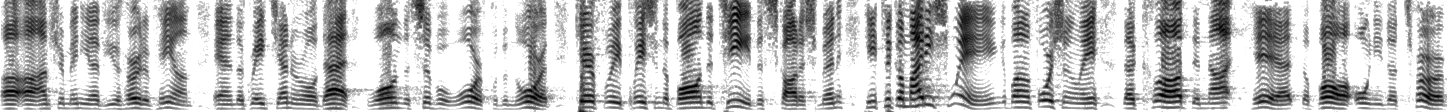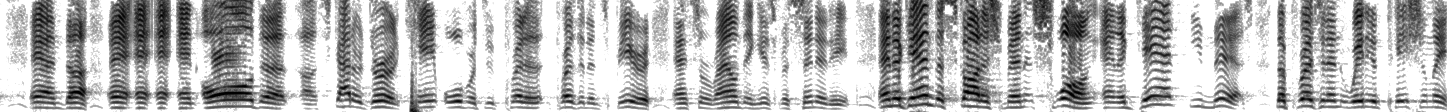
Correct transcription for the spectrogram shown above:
uh, I'm sure many of you heard of him and the great general that won the Civil War for the North. Carefully placing the ball on the tee, the Scottishman, he took a mighty swing, but unfortunately the club did not hit the ball, only the turf. And, uh, and, and, all the uh, scattered dirt came over to pre- President's beard and surrounding his vicinity. And again the Scottishman swung, and again he missed. The president waited patiently patiently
